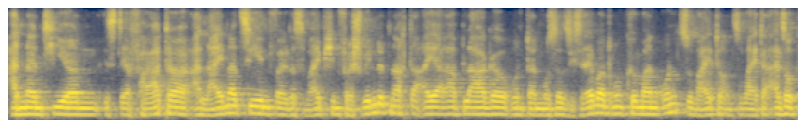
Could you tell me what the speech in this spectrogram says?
anderen Tieren ist der Vater alleinerziehend, weil das Weibchen verschwindet nach der Eierablage und dann muss er sich selber drum kümmern und so weiter und so weiter. Also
